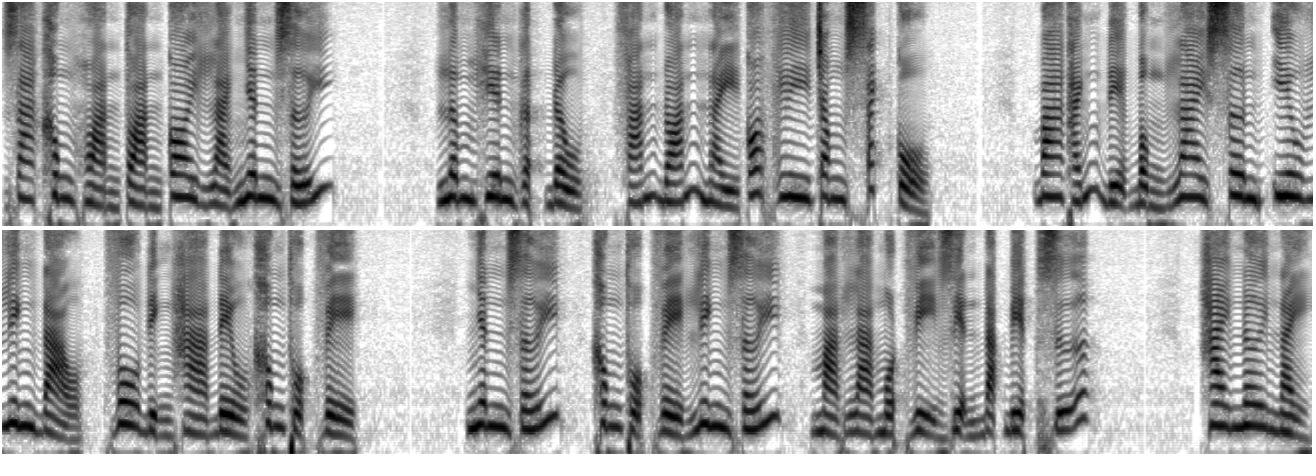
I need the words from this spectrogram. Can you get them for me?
Ra không hoàn toàn coi là nhân giới. Lâm Hiên gật đầu, phán đoán này có ghi trong sách cổ. Ba thánh địa bồng lai sơn yêu linh đảo, vô định hà đều không thuộc về nhân giới, không thuộc về linh giới, mà là một vị diện đặc biệt giữa hai nơi này.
